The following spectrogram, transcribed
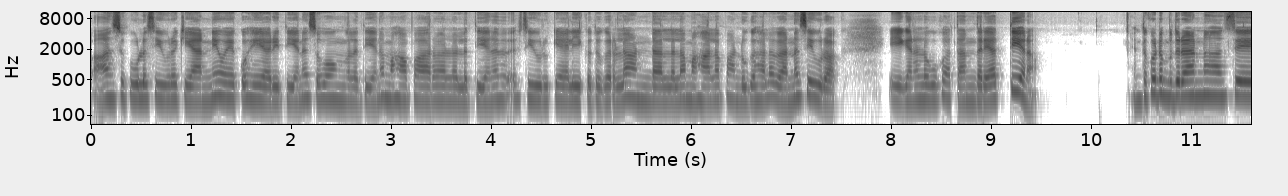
පාංශු කූල සිවුර කියන්නේ ඔය කොහේ හරි තියෙන සොහොන් වල තියෙන මහා පාරවල් වල තියෙන සිවුරු කෑලි එකතු කරලා අඬල්ලලා මහලා පඳු ගහලා ගන්න සිවුරක්. ඒ ගැන ලොකු කතන්දරයක් තියෙනවා. එතකොට බුදුරන් වහන්සේ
